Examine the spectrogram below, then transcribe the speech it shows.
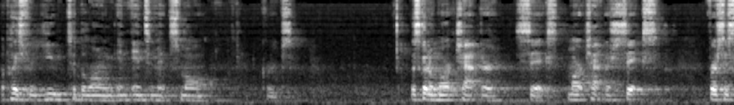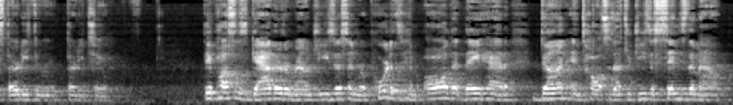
a place for you to belong in intimate, small groups. Let's go to Mark chapter 6. Mark chapter 6, verses 30 through 32. The apostles gathered around Jesus and reported to him all that they had done and taught. So after Jesus sends them out,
